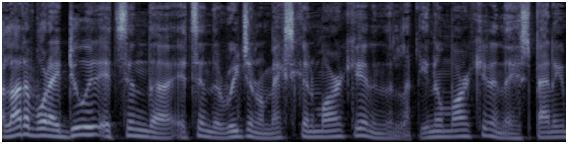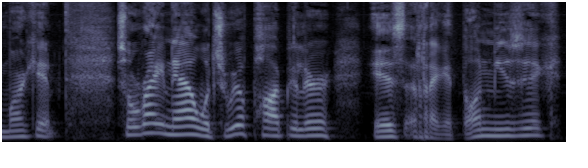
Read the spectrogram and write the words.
a lot of what I do it's in the it's in the regional Mexican market and the Latino market and the Hispanic market. So right now, what's real popular is reggaeton music.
